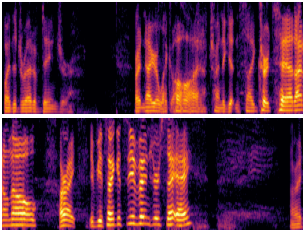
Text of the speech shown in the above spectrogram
by the dread of danger. Right now you're like, oh, I'm trying to get inside Curt's head. I don't know. All right, if you think it's the Avengers, say A. All right,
